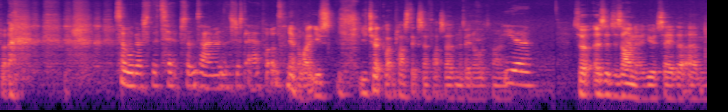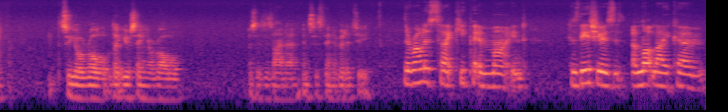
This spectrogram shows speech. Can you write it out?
But Someone goes to the tip sometime, and it's just AirPods. yeah, but like you you chuck like plastic stuff that's out in the bin all the time. Yeah. So as a designer, you would say that um, so your role that you're saying your role as a designer in sustainability. the role is to like keep it in mind because the issue is, is a lot like um,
